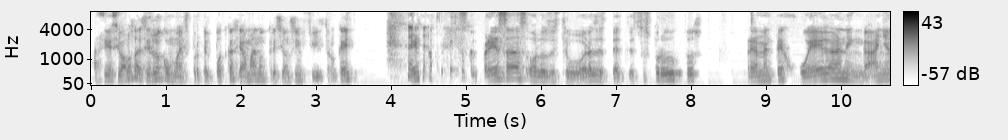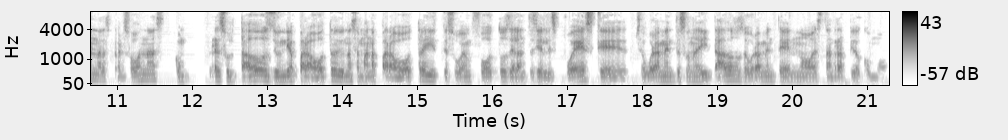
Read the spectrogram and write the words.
Así es, y vamos a decirlo como es, porque el podcast se llama Nutrición sin filtro, ¿ok? Estas, empresas o los distribuidores de, estos productos realmente juegan, engañan a las personas con resultados de un día para otro, de una semana para otra y te suben fotos del antes y el después que seguramente son editados o seguramente no es tan rápido como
